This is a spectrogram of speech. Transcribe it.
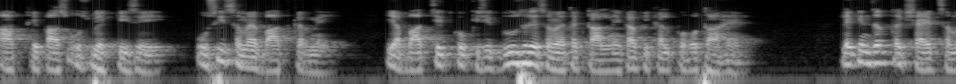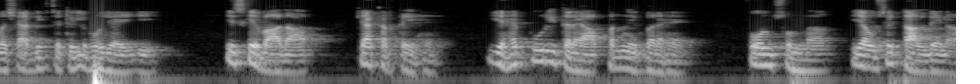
आपके पास उस व्यक्ति से उसी समय बात करने या बातचीत को किसी दूसरे समय तक टालने का विकल्प होता है। लेकिन जब तक शायद समस्या अधिक जटिल हो जाएगी, इसके बाद आप क्या करते हैं? यह पूरी तरह आप पर निर्भर है। फ़ोन सुनना या उसे टाल देना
